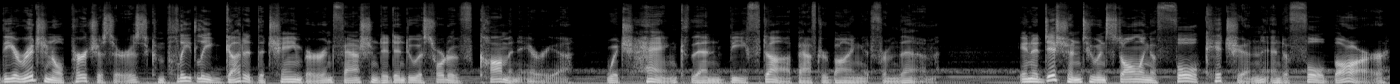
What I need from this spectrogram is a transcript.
The original purchasers completely gutted the chamber and fashioned it into a sort of common area, which Hank then beefed up after buying it from them. In addition to installing a full kitchen and a full bar,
